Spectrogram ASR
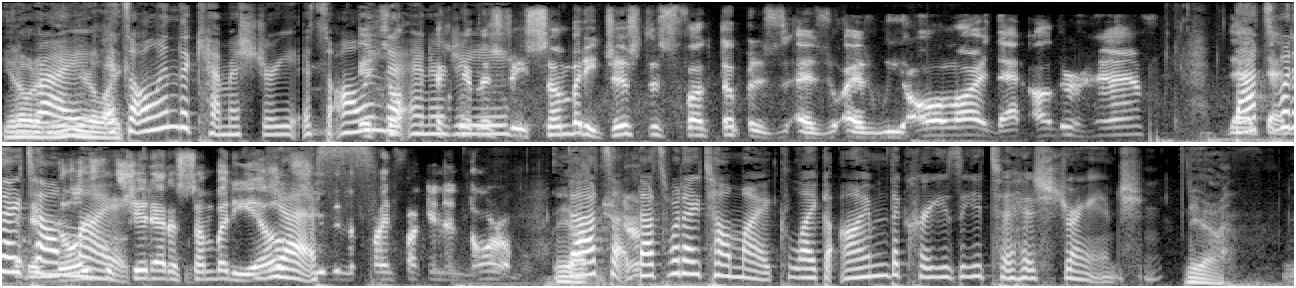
You know what right. I mean? You're like, it's all in the chemistry. It's all in the all energy. chemistry. Somebody just as fucked up as as as we all are. That other half. That, That's that, what I that tell annoys Mike. the shit out of somebody else. Yes. You're gonna find fucking adorable. yeah, That's Yeah. that's what I tell Mike. Like I'm the crazy to his strange. yeah,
